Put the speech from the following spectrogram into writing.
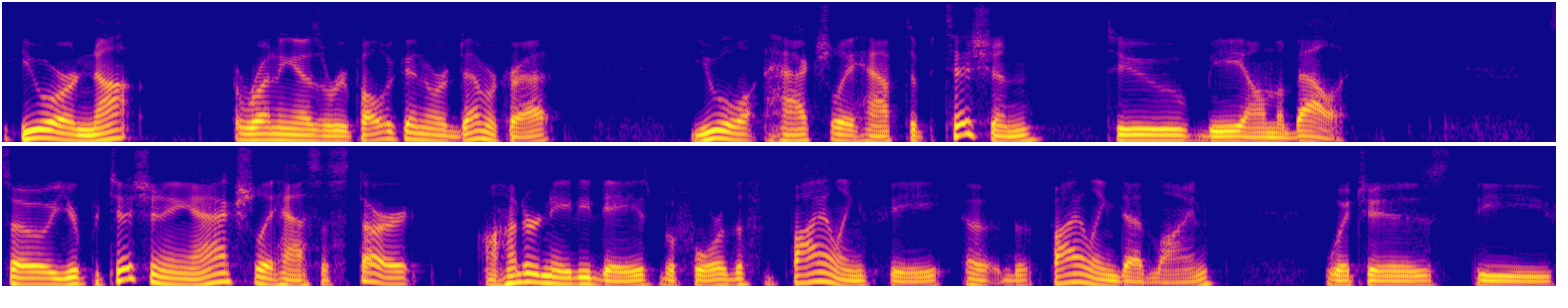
you are not running as a Republican or a Democrat. You will actually have to petition to be on the ballot. So your petitioning actually has to start 180 days before the filing fee, uh, the filing deadline, which is the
